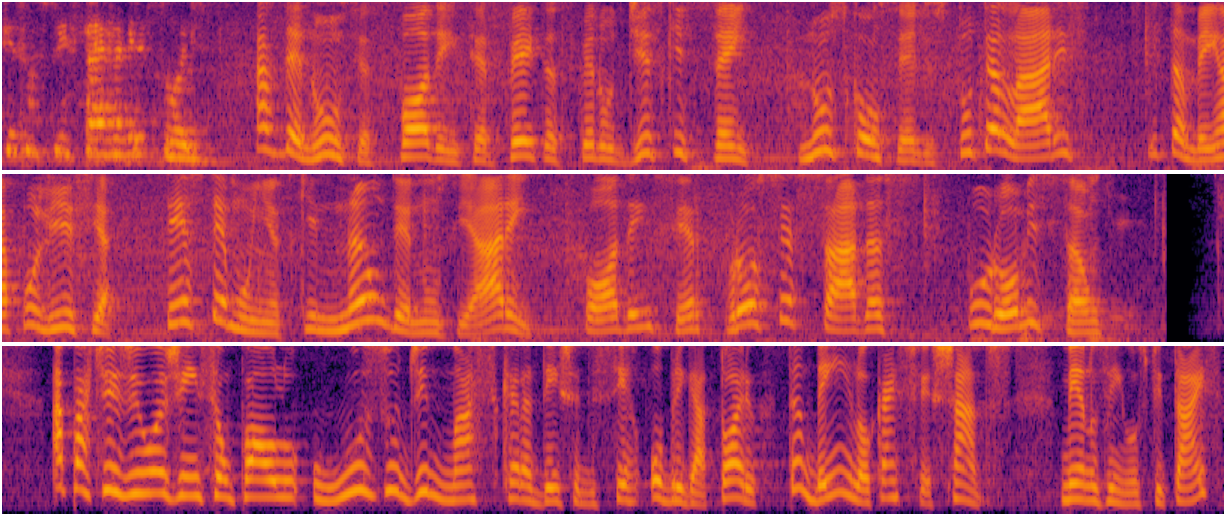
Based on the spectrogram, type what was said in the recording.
que são os principais agressores. As denúncias podem ser feitas pelo Disque 100 nos conselhos tutelares e também a polícia. Testemunhas que não denunciarem podem ser processadas por omissão. A partir de hoje, em São Paulo, o uso de máscara deixa de ser obrigatório também em locais fechados, menos em hospitais,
